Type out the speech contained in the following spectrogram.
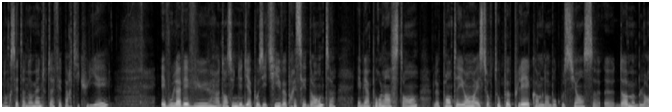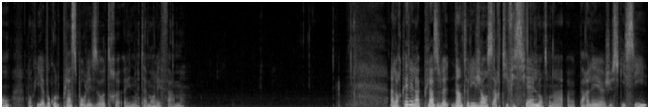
Donc c'est un domaine tout à fait particulier. Et vous l'avez vu dans une des diapositives précédentes, eh bien pour l'instant, le Panthéon est surtout peuplé, comme dans beaucoup de sciences, euh, d'hommes blancs. Donc il y a beaucoup de place pour les autres, et notamment les femmes. Alors quelle est la place de l'intelligence artificielle dont on a euh, parlé euh, jusqu'ici?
